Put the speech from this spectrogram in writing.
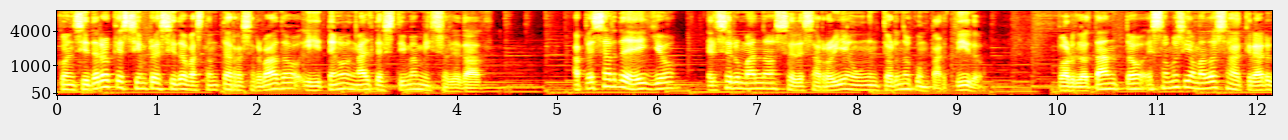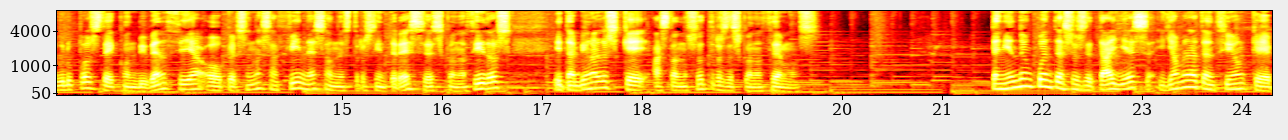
Considero que siempre he sido bastante reservado y tengo en alta estima mi soledad. A pesar de ello, el ser humano se desarrolla en un entorno compartido. Por lo tanto, estamos llamados a crear grupos de convivencia o personas afines a nuestros intereses conocidos y también a los que hasta nosotros desconocemos. Teniendo en cuenta esos detalles, llama la atención que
